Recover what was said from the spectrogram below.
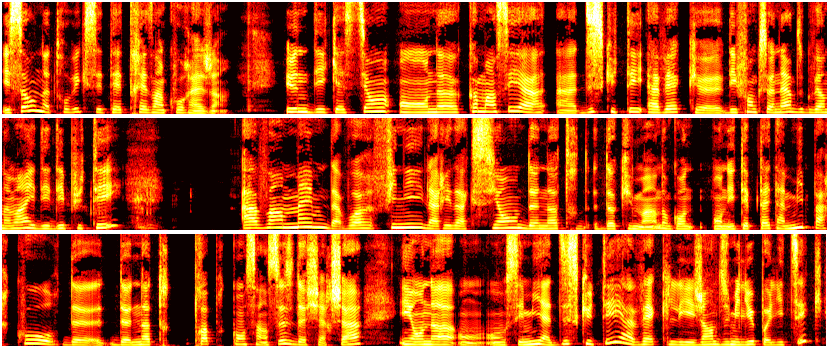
Et ça, on a trouvé que c'était très encourageant. Une des questions, on a commencé à, à discuter avec des fonctionnaires du gouvernement et des députés avant même d'avoir fini la rédaction de notre document, donc on, on était peut-être à mi-parcours de, de notre propre consensus de chercheurs et on a on, s'est mis à discuter avec les gens du milieu politique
